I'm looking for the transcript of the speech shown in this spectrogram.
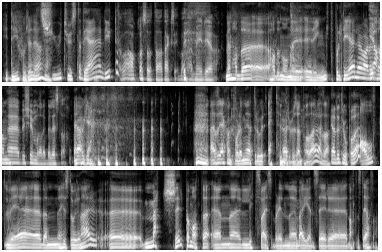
De gjorde det, altså. 7000, det er dyrt, det. Det var akkurat som å ta taxi, bare mye dyrere. Men hadde, hadde noen ringt politiet, eller var det Ja, sånn Ja, bekymrede bilister. Ja, ok. altså, jeg kan ikke for det, men jeg tror 100% på det her. Altså. Ja, du tror på det? Alt ved den historien her uh, matcher på en måte en øh, litt sveiseblind øh, bergenser uh, nattestid. Altså.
